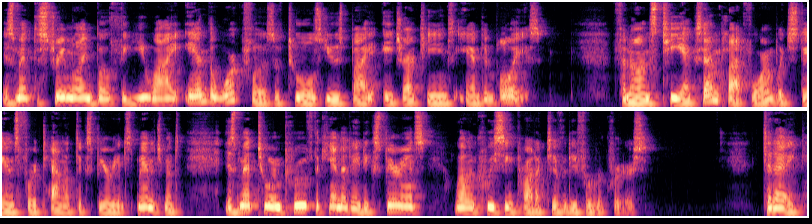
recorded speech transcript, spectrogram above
is meant to streamline both the UI and the workflows of tools used by HR teams and employees. Phenom's TXM platform, which stands for Talent Experience Management, is meant to improve the candidate experience while increasing productivity for recruiters. Today,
